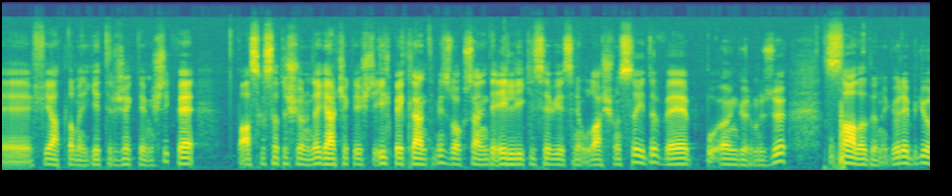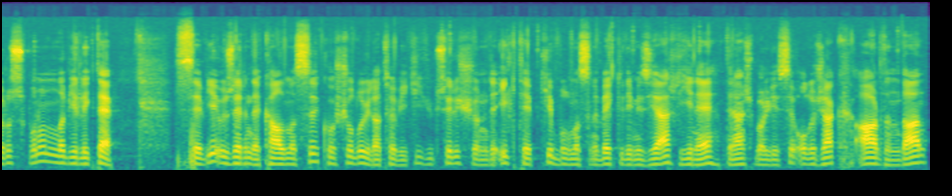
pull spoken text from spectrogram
e, fiyatlamayı getirecek demiştik ve baskı satış yönünde gerçekleşti. İlk beklentimiz 97 52 seviyesine ulaşmasıydı ve bu öngörümüzü sağladığını görebiliyoruz. Bununla birlikte seviye üzerinde kalması koşuluyla tabii ki yükseliş yönünde ilk tepki bulmasını beklediğimiz yer yine direnç bölgesi olacak. Ardından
